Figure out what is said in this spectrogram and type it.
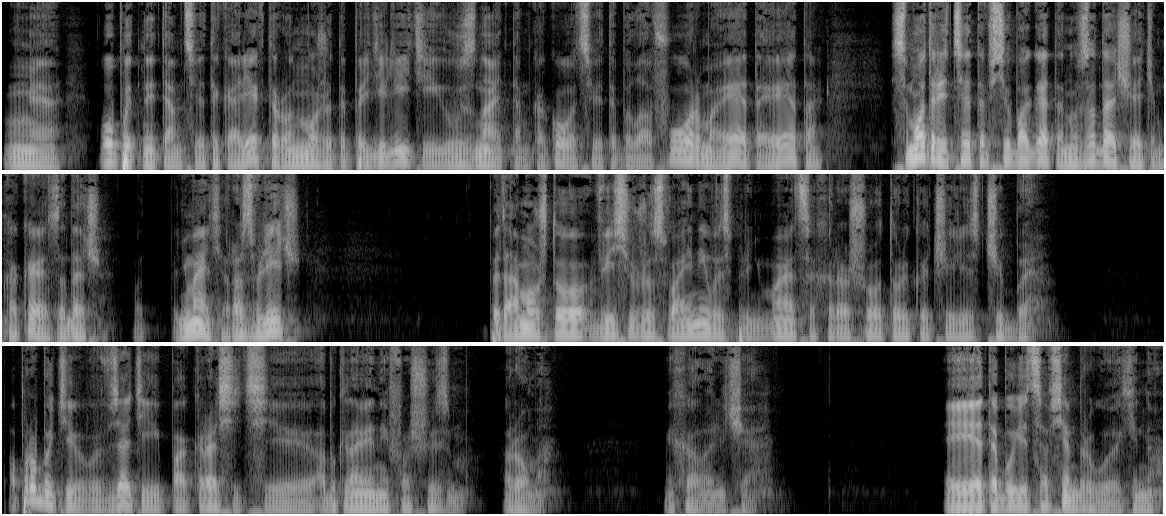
э, опытный там цветокорректор, он может определить и узнать, там, какого цвета была форма, это, это. Смотрится это все богато, но задача этим какая задача? Вот, понимаете, развлечь, потому что весь ужас войны воспринимается хорошо только через ЧБ. Попробуйте взять и покрасить э, обыкновенный фашизм Рома. Михаила Ильича. И это будет совсем другое кино.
